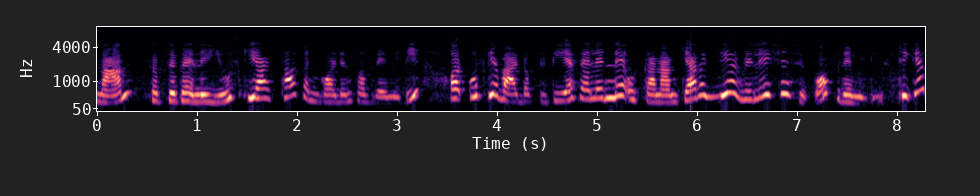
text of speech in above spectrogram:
नाम सबसे पहले यूज़ किया था कंकॉर्डेंस ऑफ़ रेमेडी और उसके बाद डॉक्टर टी एस एलन ने उसका नाम क्या रख दिया? रिलेशनशिप ऑफ़ रेमेडीज ठीक है?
